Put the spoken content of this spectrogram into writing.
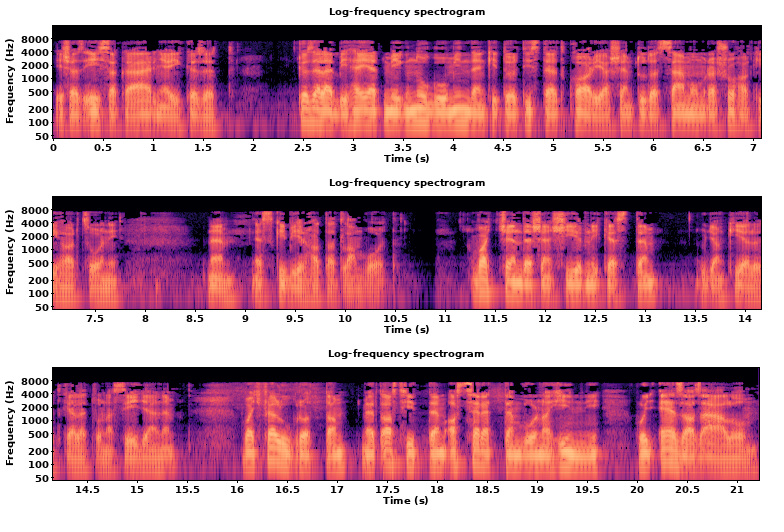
és az éjszaka árnyai között, Közelebbi helyet még Nogó mindenkitől tisztelt karja sem tudott számomra soha kiharcolni. Nem, ez kibírhatatlan volt. Vagy csendesen sírni kezdtem, ugyan kielőtt kellett volna szégyelnem, vagy felugrottam, mert azt hittem, azt szerettem volna hinni, hogy ez az álom.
